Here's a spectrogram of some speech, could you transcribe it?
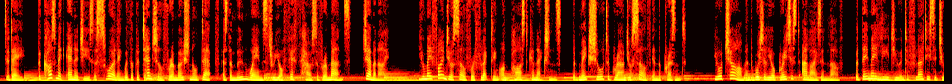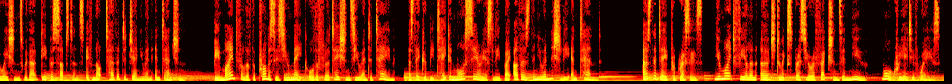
Today, the cosmic energies are swirling with the potential for emotional depth as the moon wanes through your fifth house of romance, Gemini. You may find yourself reflecting on past connections, but make sure to ground yourself in the present. Your charm and wit are your greatest allies in love, but they may lead you into flirty situations without deeper substance if not tethered to genuine intention. Be mindful of the promises you make or the flirtations you entertain, as they could be taken more seriously by others than you initially intend. As the day progresses, you might feel an urge to express your affections in new, more creative ways.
